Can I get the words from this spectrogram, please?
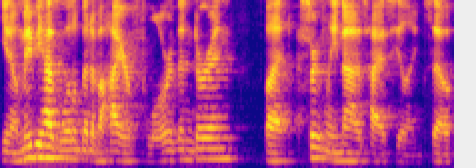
you know, maybe has a little bit of a higher floor than Duren, but certainly not as high a ceiling. So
